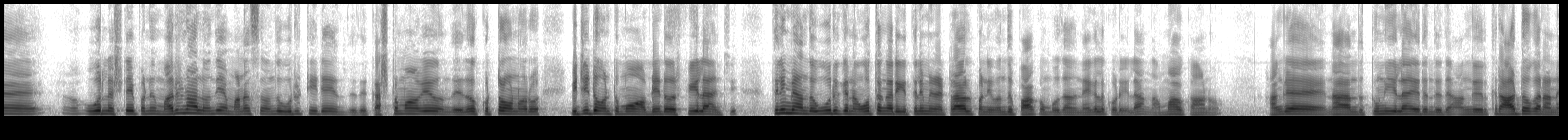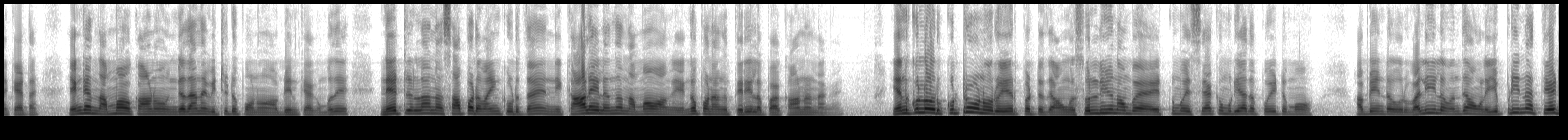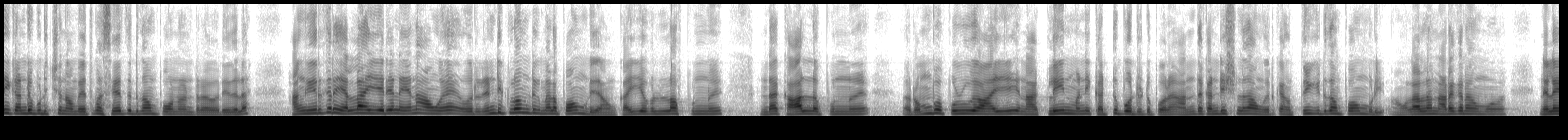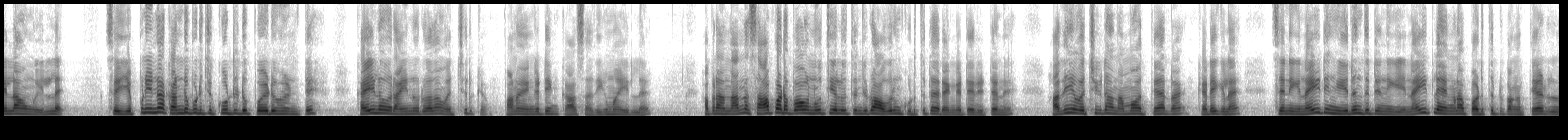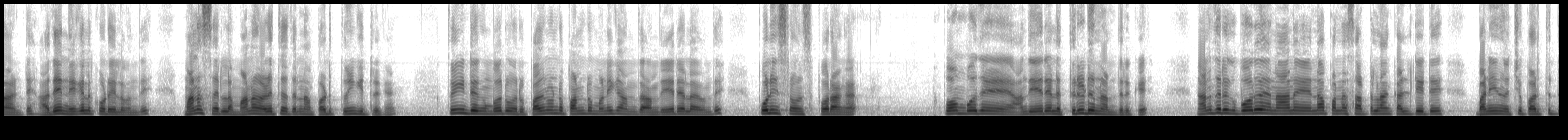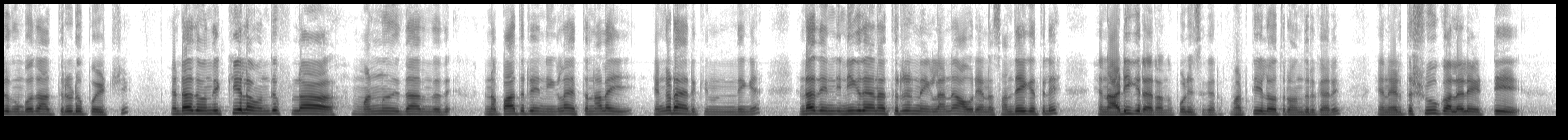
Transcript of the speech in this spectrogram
ஊரில் ஸ்டே பண்ணி. மறுநாள் வந்து என் மனசு வந்து உருட்டிகிட்டே இருந்தது. கஷ்டமாகவே வந்து ஏதோ குற்ற உணர்வு விட்டுட்டு வந்துட்டுமோ அப்படின்ற ஒரு ஃபீலாக இருந்துச்சு. திரும்பி அந்த ஊருக்கு நான் ஊத்தங்கரைக்கு திரும்பி நான் ட்ராவல் பண்ணி வந்து பார்க்கும்போது அந்த நெகலக்கொடையில் அந்த அம்மாவை காணோம். அங்கே நான் அந்த துணியெலாம் இருந்தது. அங்கே இருக்கிற ஆட்டோக்காரனை கேட்டேன் எங்கே அந்த அம்மாவை காணும்? இங்கே தானே விட்டுட்டு போனோம்? அப்படின்னு கேட்கும்போது நேற்றுலாம் நான் சாப்பாடு வாங்கி கொடுத்தேன். நீ காலையிலேருந்து அந்த அம்மா வாங்க. எங்கே போனாங்க தெரியலப்பா காணோன்னாங்க எனக்குள்ளே ஒரு குற்ற உணர்வு ஏற்பட்டது. அவங்க சொல்லியும் நம்ம எட்டுன்னு போய் சேர்க்க முடியாத போயிட்டோமோ அப்படின்ற ஒரு வழியில் வந்து அவங்கள எப்படின்னா தேடி கண்டுபிடிச்சி நம்ம எத்தனை சேர்த்துட்டு தான் போகணுன்ற ஒரு இதில் அங்கே இருக்கிற எல்லா ஏரியாவில் ஏன்னா அவங்க ஒரு ரெண்டு கிலோமீட்டருக்கு மேலே போக முடியாது. அவங்க கையை ஃபுல்லாக புண்ணு இந்த காலில் புண்ணு ரொம்ப புழுவாகி நான் க்ளீன் பண்ணி கட்டு போட்டுட்டு போகிறேன் அந்த கண்டிஷனில் தான் அவங்க இருக்காங்க. தூக்கிட்டு தான் போக முடியும். அவங்களால நடக்கிற மு- நிலையெல்லாம் அவங்க இல்லை. சரி எப்படின்னா கண்டுபிடிச்சி கூட்டுட்டு போயிடுவேன்ட்டு கையில் ஒரு ஐநூறுரூவா தான் வச்சுருக்கேன். பணம் எங்கிட்டையும் காசு அதிகமாக இல்லை. அப்புறம் அந்த அண்ணன் சாப்பாடு போக நூற்றி எழுபத்தஞ்சு ரூபா அவரும் கொடுத்துட்டாரு எங்கிட்ட ரிட்டனு அதையும் வச்சுக்கிட்டு அந்த அம்மாவை தேடுறேன். கிடைக்கல. சரி நீங்கள் நைட் இங்கே இருந்துட்டு நீங்கள் நைட்டில் எங்கன்னா படுத்துட்டுப்பாங்க தேடலான்ட்டு அதே நிகழ்கோடையில் வந்து மன சரியில்லை. மன அழுத்தத்தில் நான் படுத்து தூங்கிட்டு இருக்கேன். தூங்கிட்டு இருக்கும்போது ஒரு பதினொன்று பன்னெண்டு மணிக்கு அந்த அந்த ஏரியாவில் வந்து போலீஸ் ரவுண்ட்ஸ் போகிறாங்க போகும்போது அந்த ஏரியாவில் திருடு நடந்திருக்கு. நடந்துருக்கு போது நான் என்ன பண்ண சட்டெல்லாம் கழட்டிட்டு பனியன் வச்சு படுத்துட்டு இருக்கும்போது அது திருடு போயிடுச்சு. ரெண்டாவது வந்து கீழே வந்து ஃபுல்லாக மண் இதாக இருந்தது. என்னை பார்த்துட்டு நீங்களாம் எத்தனை நாளாக எங்கடா இருக்கீங்க? ரெண்டாவது நீங்கள் தான் என்ன திருடுனீங்களான்னு அவர் என்னை சந்தேகத்திலே என்னை அடிக்கிறார் அந்த போலீஸுக்கார் மப்டியில் ஒருத்தர் வந்திருக்காரு. என்னை எடுத்து ஷூ காலையில் எட்டி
